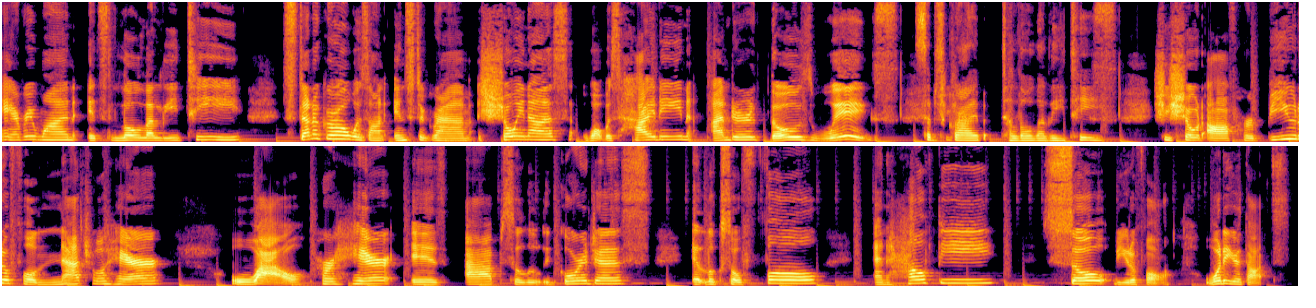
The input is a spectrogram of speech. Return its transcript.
Hey everyone, it's Lola Lee Tea. Stunna Girl was on Instagram showing us what was hiding under those wigs. Subscribe to Lola Lee Tea. She showed off her beautiful natural hair. Wow, her hair is absolutely gorgeous. It looks so full and healthy. So beautiful. What are your thoughts?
